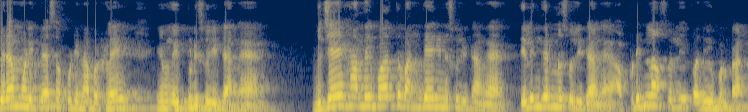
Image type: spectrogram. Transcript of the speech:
பிறமொழி பேசக்கூடிய நபர்களை இவங்க இப்படி சொல்லிட்டாங்க. விஜயகாந்தை பார்த்து வந்தேரின்னு சொல்லிட்டாங்க தெலுங்கர்னு சொல்லிட்டாங்க அப்படின்லாம் சொல்லி பதிவு பண்றாங்க.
